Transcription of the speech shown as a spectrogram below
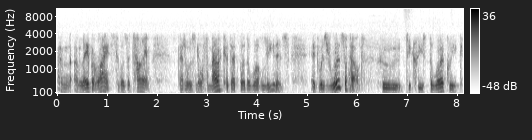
And on labor rights, there was a time that it was North America that were the world leaders. It was Roosevelt who decreased the work week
